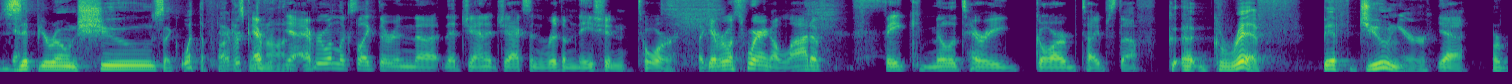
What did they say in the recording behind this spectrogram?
zip your own shoes. Like, what the fuck Every- is going every- on? Yeah, everyone looks like they're in uh, that Janet Jackson Rhythm Nation tour. Like everyone's wearing a lot of fake military garb type stuff. G- uh, Griff Biff Jr. Yeah. Or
